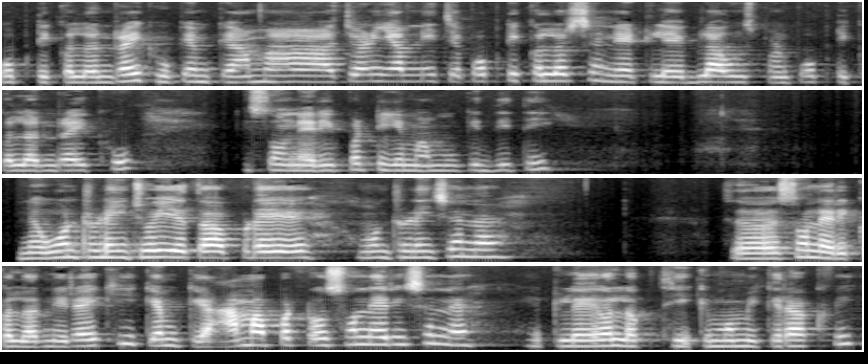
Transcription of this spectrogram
પોપટી કલર રાખ્યું. કેમ કે આમાં ચણિયામ નીચે પોપટી કલર છે ને એટલે બ્લાઉઝ પણ પોપટી કલર રાખ્યું. સોનેરી પટ્ટી એમાં મૂકી દીધી. ને ઊંટણી જોઈએ તો આપણે, ઊંટણી છે ને, સોનેરી કલરની રાખી. કેમ કે આમાં પટ્ટો સોનેરી છે ને, એટલે અલગથી કે મમ્મી કે રાખવી.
